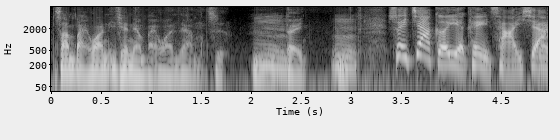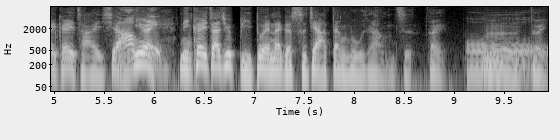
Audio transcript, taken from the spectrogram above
三百万、一千两百万这样子。嗯，对，嗯，所以价格也可以查一下，对，可以查一下，因为你可以再去比对那个实价登录这样子。对，哦，嗯，对。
